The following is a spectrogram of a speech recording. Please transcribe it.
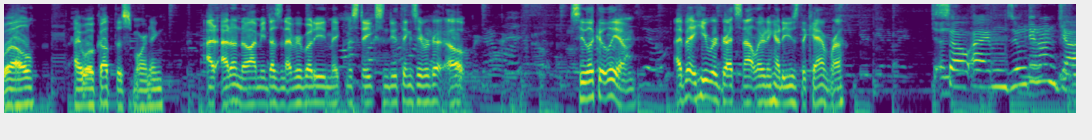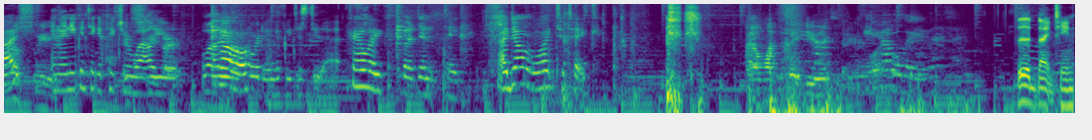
Well, I woke up this morning. I, I don't know. I mean, doesn't everybody make mistakes and do things they regret? Oh, see, look at Liam. I bet he regrets not learning how to use the camera. So I'm zoomed in on Josh. And then you can take a picture while you're while No. you're recording if you just do that. Kind of like But it didn't take. I don't want to take. I don't want to take either. How old are you? The 19.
